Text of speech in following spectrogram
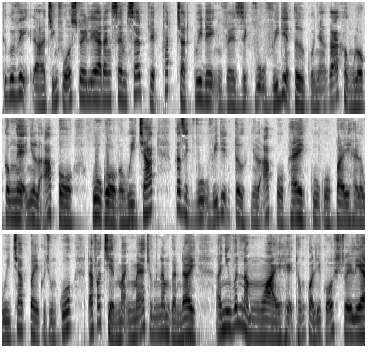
Thưa quý vị, à, chính phủ Australia đang xem xét việc thắt chặt quy định về dịch vụ ví điện tử của những gã khổng lồ công nghệ như là Apple, Google và WeChat. Các dịch vụ ví điện tử như là Apple Pay, Google Pay hay là WeChat Pay của Trung Quốc đã phát triển mạnh mẽ trong những năm gần đây, à, nhưng vẫn nằm ngoài hệ thống quản lý của Australia.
